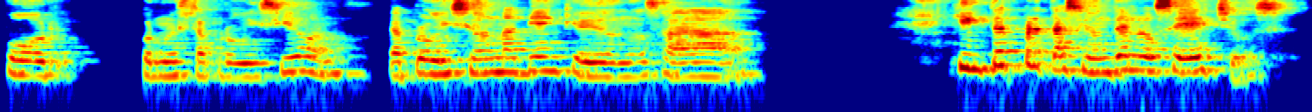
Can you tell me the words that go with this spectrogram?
por, por nuestra provisión, la provisión más bien que Dios nos ha dado. ¿Qué interpretación de los hechos?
